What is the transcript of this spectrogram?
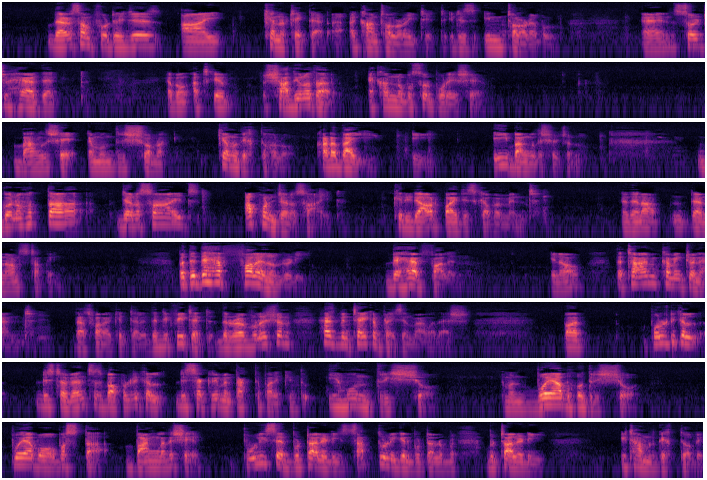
there are some footages I cannot take that. I, I can't tolerate it. It is intolerable. And sorry to hear that. এবং আজকে স্বাধীনতার একান্ন বছর পরে এসে বাংলাদেশে এমন দৃশ্য আমরা কেন দেখতে হলো কাটা দায়ী এই এই বাংলাদেশের জন্য গণহত্যা genocide upon genocide carried out by this government and they're not they're not stopping but they, they have fallen already they have fallen you know the time coming to an end that's what i can tell you they defeated the revolution has been taken place in bangladesh but political disturbances বা political disagreement থাকতে পারে কিন্তু এমন দৃশ্য এমন ভয়াবহ দৃশ্য ভয়াবহ অবস্থা বাংলাদেশে পুলিশের ব্রুটালিটি ছাত্রলীগের ব্রুটালিটি এটা আমরা দেখতে হবে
